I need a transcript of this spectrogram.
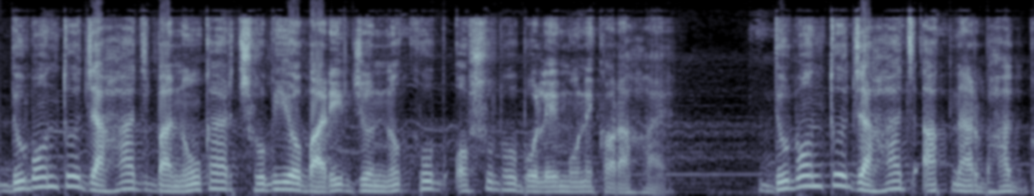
ডুবন্ত জাহাজ বা নৌকার ছবিও বাড়ির জন্য খুব অশুভ বলে মনে করা হয়। ডুবন্ত জাহাজ আপনার ভাগ্য,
